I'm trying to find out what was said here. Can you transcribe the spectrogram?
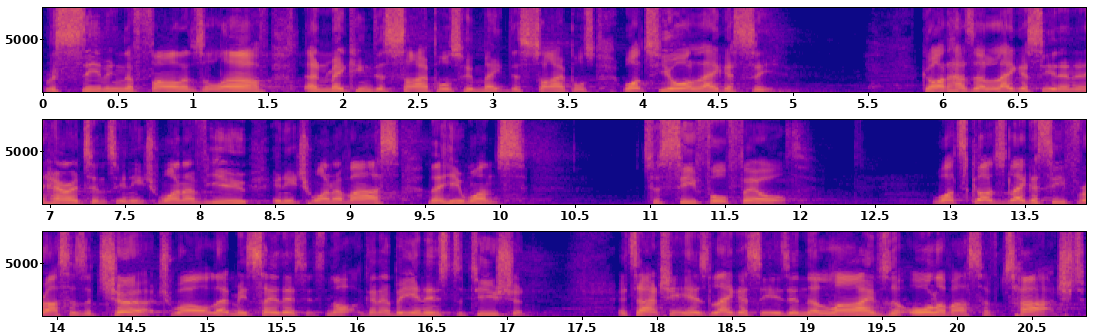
receiving the Father's love, and making disciples who make disciples? What's your legacy? God has a legacy and an inheritance in each one of you, in each one of us, that He wants to see fulfilled. What's God's legacy for us as a church? Well, let me say this it's not going to be an institution. It's actually his legacy is in the lives that all of us have touched,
